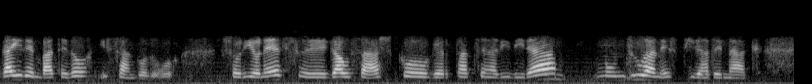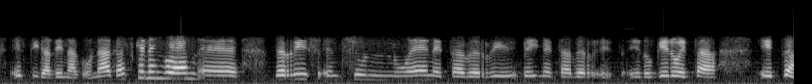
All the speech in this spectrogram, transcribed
gairen bat edo izango dugu zorionez e, gauza asko gertatzen ari dira, munduan ez dira denak, ez dira denak onak. Azkenengoan e, berriz entzun nuen eta berri, behin eta ber, edo gero eta eta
